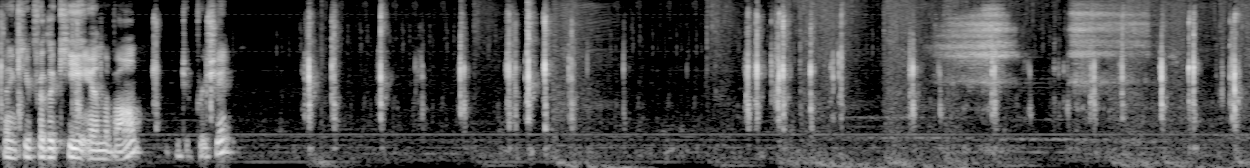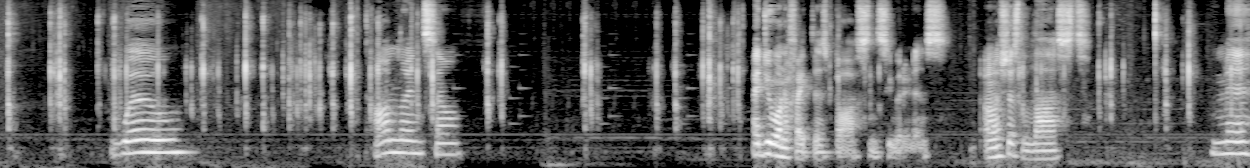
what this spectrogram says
Thank you for the key and the bomb. I do appreciate Whoa. Calm thyself. I do want to fight this boss and see what it is. Oh, it's just Lust. Meh.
